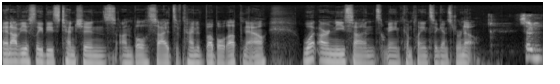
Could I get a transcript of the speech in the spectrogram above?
And obviously, these tensions on both sides have kind of bubbled up now. What are Nissan's main complaints against Renault? So,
